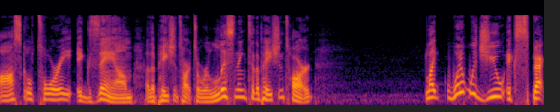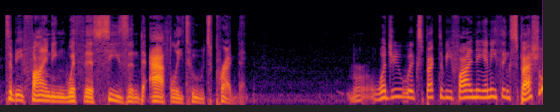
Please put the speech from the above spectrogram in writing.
auscultatory exam of the patient's heart. So we're listening to the patient's heart like what would you expect to be finding with this seasoned athlete who's pregnant? Would you expect to be finding anything special?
